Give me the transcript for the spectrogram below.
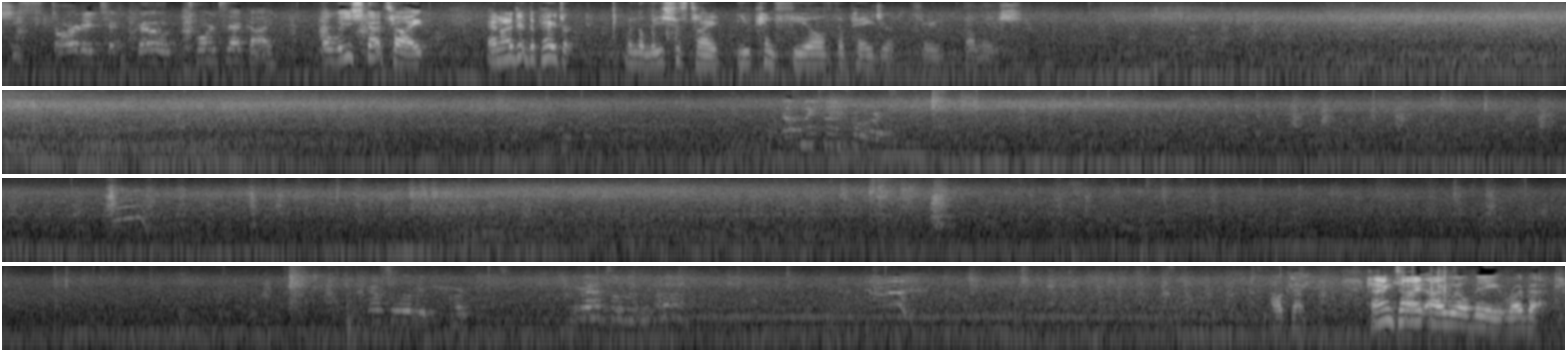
she started to go towards that guy. The leash got tight, and I did the pager. When the leash is tight, you can feel the pager through the leash. That's my turn forward. Absolutely perfect. You're absolutely. Oh. Okay. Hang tight. I will be right back.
